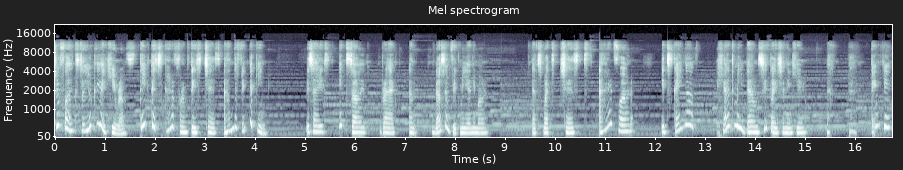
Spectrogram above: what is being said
You folks, you create heroes? Take the scarf from this chest and defeat the king. Besides, it's soiled, ragged, and doesn't fit me anymore. That's what chests are for. It's kind of hand-me-down situation in here. Thank you.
